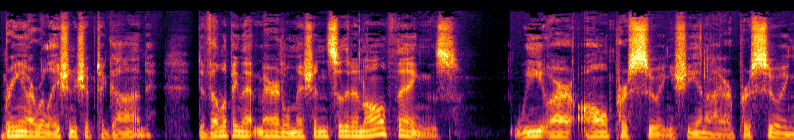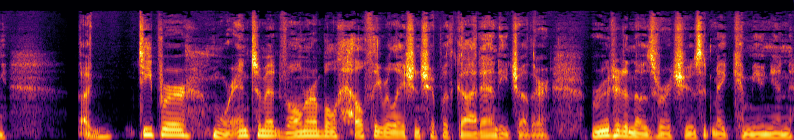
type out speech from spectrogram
bringing our relationship to God, developing that marital mission so that in all things, we are all pursuing, she and I are pursuing a deeper, more intimate, vulnerable, healthy relationship with God and each other, rooted in those virtues that make communion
